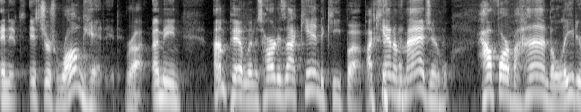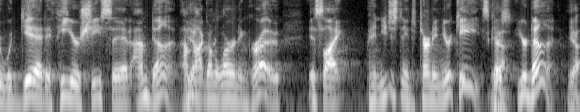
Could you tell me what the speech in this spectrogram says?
and it's it's just wrongheaded. Right. I mean, I'm pedaling as hard as I can to keep up. I can't imagine how far behind a leader would get if he or she said, "I'm done. I'm Yeah. not going to learn and grow." It's like, man, you just need to turn in your keys because Yeah. you're done. Yeah.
